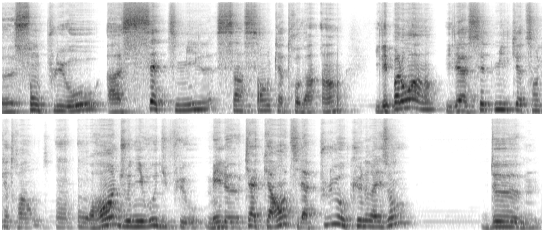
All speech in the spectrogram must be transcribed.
euh, son plus haut à 7581. Il est pas loin, hein. il est à 7491. On, on, range au niveau du plus haut. Mais le CAC 40, il a plus aucune raison de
